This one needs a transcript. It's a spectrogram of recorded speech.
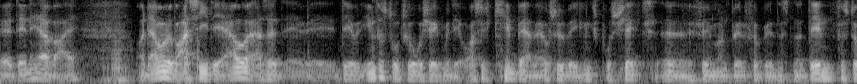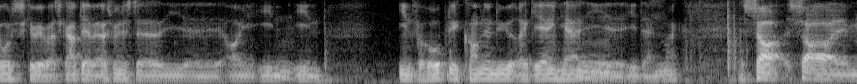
øh, den her vej. Og der må vi bare sige, det er jo, altså, øh, det er jo et infrastrukturprojekt, men det er også et kæmpe erhvervsudviklingsprojekt, øh, Femern Bælt-forbindelsen, og den forståelse skal vi jo have skabt i Erhvervsministeriet i, øh, og i, i, en, i, en, i en forhåbentlig kommende ny regering her mm. i, øh, i Danmark. Så, så øh,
